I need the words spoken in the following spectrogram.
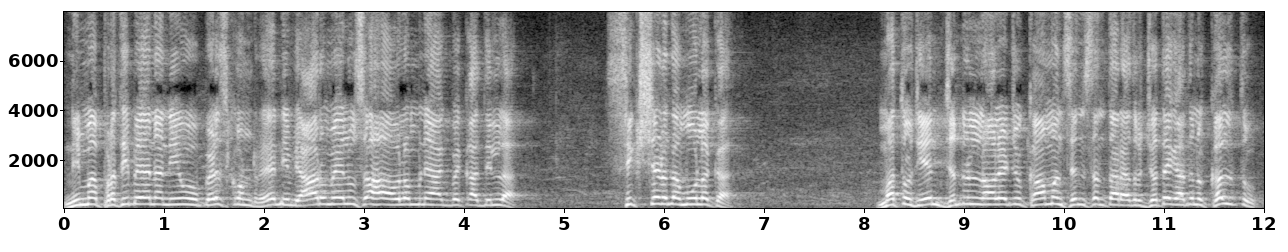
ನಿಮ್ಮ ಪ್ರತಿಭೆಯನ್ನು ನೀವು ಬೆಳೆಸ್ಕೊಂಡ್ರೆ ನೀವು ಯಾರ ಮೇಲೂ ಸಹ ಅವಲಂಬನೆ ಆಗಬೇಕಾದಿಲ್ಲ. ಶಿಕ್ಷಣದ ಮೂಲಕ. ಮತ್ತು ಏನು ಜನರಲ್ ನಾಲೆಡ್ಜು ಕಾಮನ್ ಸೆನ್ಸ್ ಅಂತಾರೆ, ಅದ್ರ ಜೊತೆಗೆ ಅದನ್ನು ಕಲಿತು.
